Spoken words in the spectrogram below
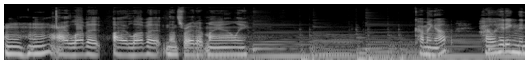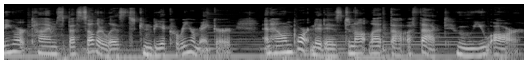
Mm-hmm. I love it. I love it. And that's right up my alley. Coming up, how hitting the New York Times bestseller list can be a career maker, and how important it is to not let that affect who you are.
